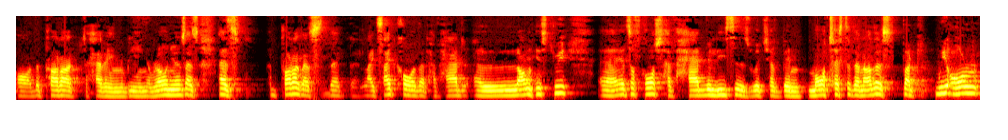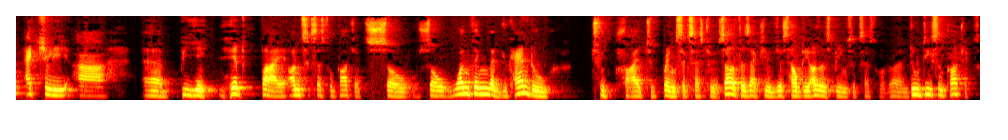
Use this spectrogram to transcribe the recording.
or the product having being erroneous as as a product that's that like Sitecore that have had a long history. Uh, it's of course have had releases which have been more tested than others, but we all actually are uh, being hit by unsuccessful projects. So so one thing that you can do to try to bring success to yourself is actually just help the others being successful and do decent projects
